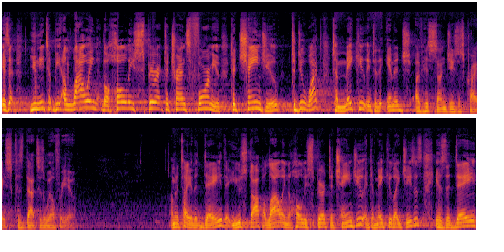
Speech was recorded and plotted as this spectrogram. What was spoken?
is that you need to be allowing the Holy Spirit to transform you, to change you, to do what? To make you into the image of His Son, Jesus Christ, because that's His will for you. I'm going to tell you the day that you stop allowing the Holy Spirit to change you and to make you like Jesus is the day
